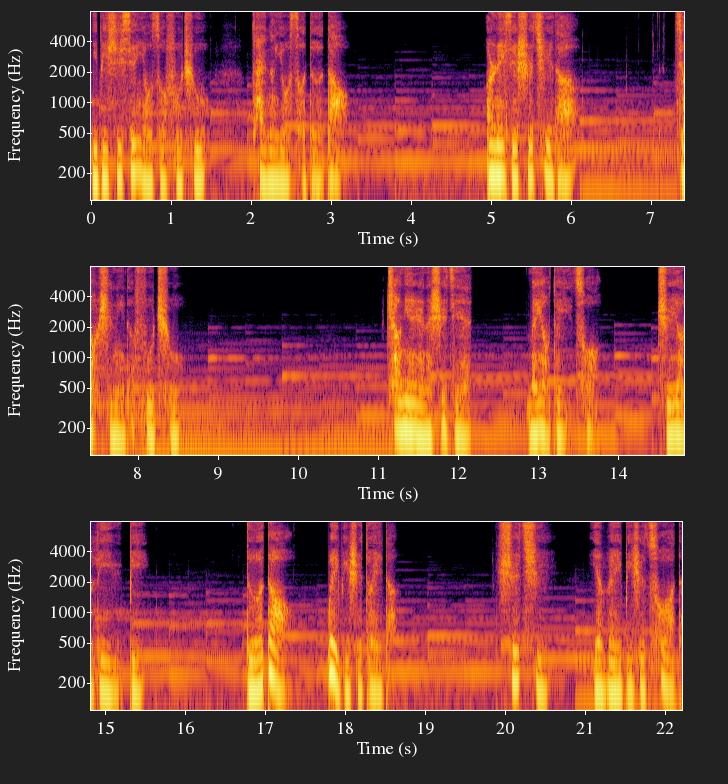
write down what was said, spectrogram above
你必须先有所付出，才能有所得到。而那些失去的，就是你的付出。成年人的世界，没有对与错，只有利与弊。得到未必是对的。失去，也未必是错的。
